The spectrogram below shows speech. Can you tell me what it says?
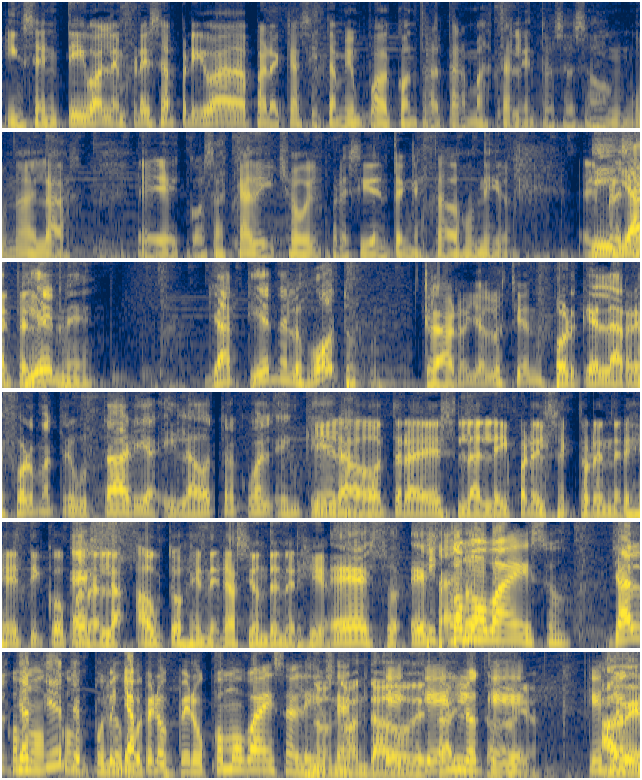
incentiva a la empresa privada para que así también pueda contratar más talento. Esas son una de las eh, cosas que ha dicho el presidente en Estados Unidos. El y ya electo. tiene, ya tiene los votos, pues. Claro, ya los tiene. Porque la reforma tributaria y la otra, ¿cuál? ¿En qué Y era? la otra es la ley para el sector energético, para Eso. la autogeneración de energía. Eso, ¿Y esa cómo no- va eso? Ya, ya ¿Cómo- tiene, cómo- pues, ya, votos. pero, pero ¿cómo va esa ley? No- O sea, no han dado ¿qué, qué es detalles lo que, todavía. qué es a lo ver,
